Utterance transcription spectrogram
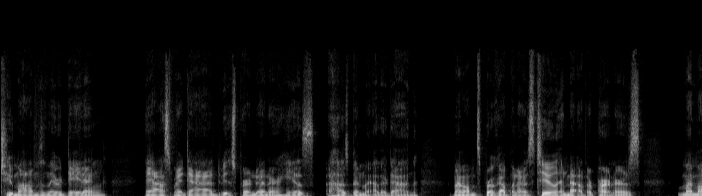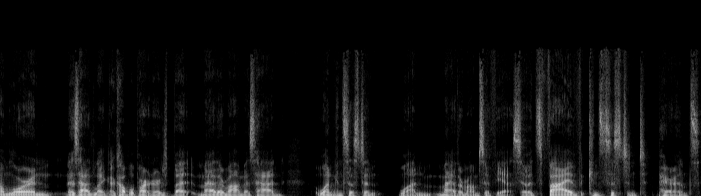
two moms and they were dating. They asked my dad to be the sperm donor. He has a husband, my other dad. My mom's broke up when I was two and met other partners. My mom, Lauren, has had like a couple partners, but my other mom has had one consistent one, my other mom, Sophia. So it's five consistent parents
